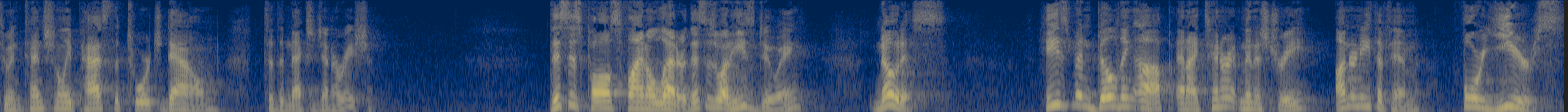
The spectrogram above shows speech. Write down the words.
to intentionally pass the torch down to the next generation. This is Paul's final letter. This is what he's doing. Notice, he's been building up an itinerant ministry underneath of him for years.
